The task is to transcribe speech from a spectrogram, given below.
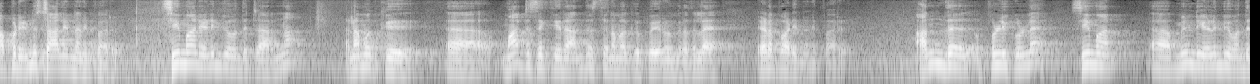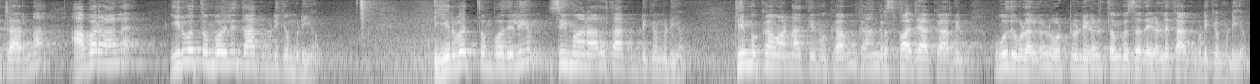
அப்படின்னு ஸ்டாலின் நினைப்பார். சீமான் எழும்பி வந்துட்டாருன்னா நமக்கு மாற்று சக்தியின் அந்தஸ்து நமக்கு போயிருங்கிறதுல எடப்பாடி நினைப்பார். அந்த புள்ளிக்குள்ளே சீமான் மீண்டும் எழும்பி வந்துட்டாருன்னா அவரால் இருபத்தொம்போதுலேயும் தாக்கு பிடிக்க முடியும். இருபத்தொம்போதுலேயும் சீமானால் தாக்கு பிடிக்க முடியும். திமுகவும் அண்ணா திமுகவும் காங்கிரஸ் பாஜகவின் ஊதுகுழல்கள் ஒட்டுண்ணிகள் தொங்கு சதைகள்னு தாக்கு பிடிக்க முடியும்.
